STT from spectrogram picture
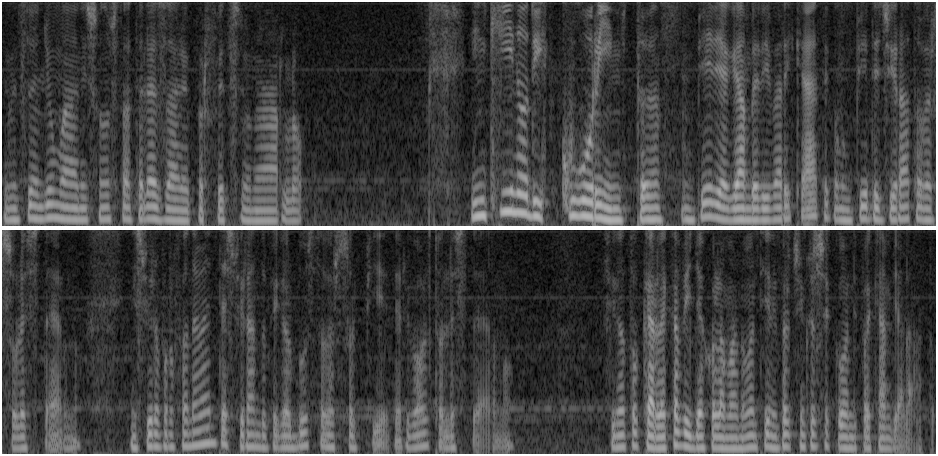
l'invenzione degli umani sono state le esare a perfezionarlo. Inchino di Curint, in piedi a gambe divaricate con un piede girato verso l'esterno. Inspira profondamente, espirando piega il busto verso il piede, rivolto all'esterno. Fino a toccare le caviglie con la mano, mantieni per 5 secondi, poi cambia lato.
